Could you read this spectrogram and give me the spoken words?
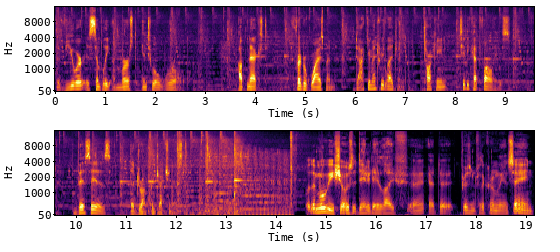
the viewer is simply immersed into a world. Up next, Frederick Wiseman, documentary legend, talking Titicut Follies. This is The Drunk Projectionist. Well, the movie shows the day-to-day life uh, at the prison for the criminally insane.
